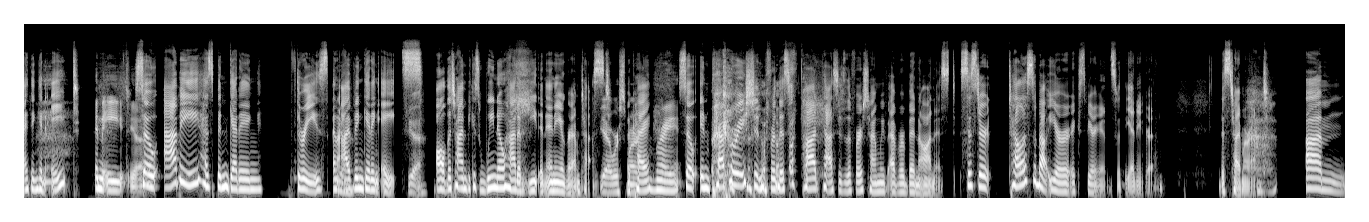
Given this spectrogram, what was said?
I think an eight. An eight. Yeah. So Abby has been getting threes and Yeah. I've been getting eights Yeah. all the time because we know how to beat an Enneagram test. Yeah, we're smart. Okay. right. So in preparation for this podcast is the first time we've ever been honest. Sister, tell us about your experience with the Enneagram this time around. Um,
